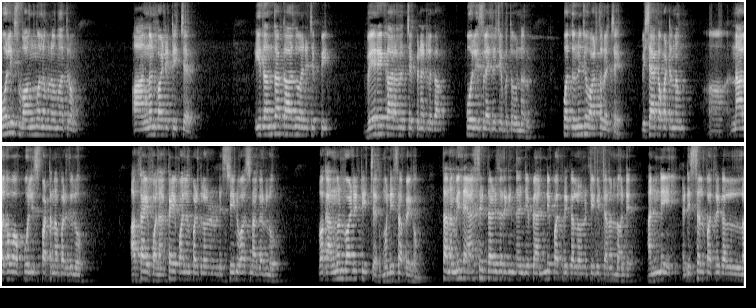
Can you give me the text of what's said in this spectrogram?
పోలీస్ వాంగ్మూలంలో మాత్రం ఆ అంగన్వాడీ టీచర్ ఇదంతా కాదు అని చెప్పి వేరే కారణం చెప్పినట్లుగా పోలీసులు అయితే చెబుతూ ఉన్నారు. పొద్దు నుంచి వార్తలు వచ్చాయి. విశాఖపట్నం నాలుగవ పోలీస్ పట్టణ పరిధిలో అక్కాయపాలెం అక్కాయపాలెం పరిధిలో ఉన్నటువంటి శ్రీనివాస్ నగర్లో ఒక అంగన్వాడీ టీచర్ మునీసా బేగం తన మీద యాసిడ్ దాడి జరిగిందని చెప్పి అన్ని పత్రికల్లోనూ టీవీ ఛానల్లో అంటే అన్ని డిజిటల్ పత్రికల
